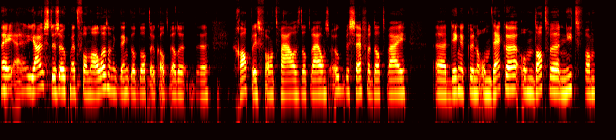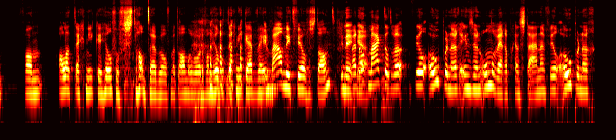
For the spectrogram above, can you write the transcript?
Nee, juist dus ook met van alles. En ik denk dat dat ook altijd wel de, de grap is van het verhaal. Is dat wij ons ook beseffen dat wij eh, dingen kunnen ontdekken. Omdat we niet van, van alle technieken heel veel verstand hebben. Of met andere woorden, van heel veel technieken hebben we helemaal niet veel verstand. Nee, maar ja. dat maakt dat we veel opener in zo'n onderwerp gaan staan. En veel opener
